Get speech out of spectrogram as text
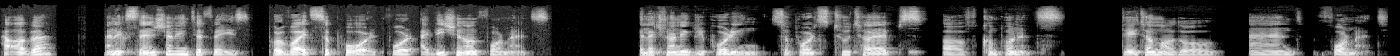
However, an extension interface provides support for additional formats. Electronic reporting supports two types of components data model and format.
